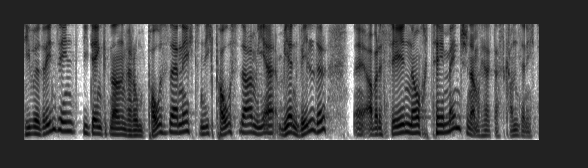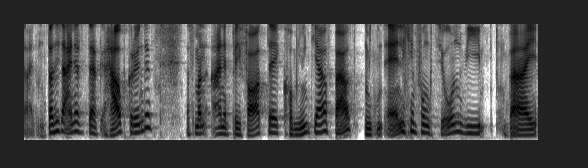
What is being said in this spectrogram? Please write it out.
die, die drin sind, die denken dann, warum postet er nichts? Und ich poste da wie, wie ein Wilder, äh, aber es sehen noch zehn Menschen. Da haben gesagt, das kann ja nicht sein. Und das ist einer der Hauptgründe, dass man eine private Community aufbaut mit ähnlichen Funktion wie bei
